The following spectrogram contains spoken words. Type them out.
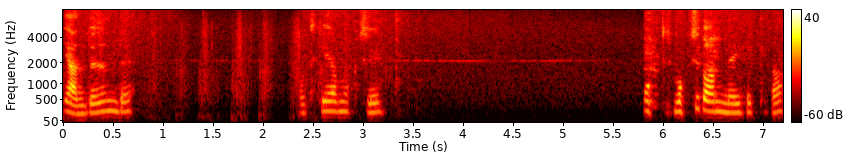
이안 되는데. 어떻게 해야 먹지? 먹, 먹지도 않네, 이 새끼가.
